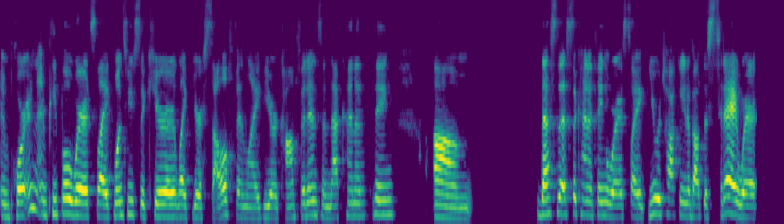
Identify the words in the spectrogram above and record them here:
important and people where it's like once you secure like yourself and like your confidence and that kind of thing um that's that's the kind of thing where it's like you were talking about this today where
